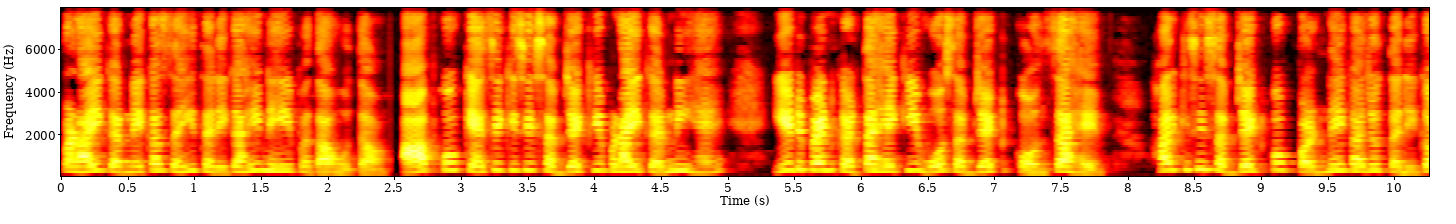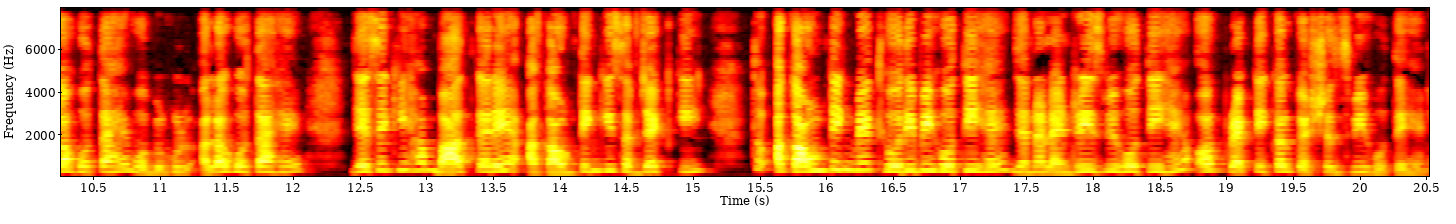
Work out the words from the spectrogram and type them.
पढ़ाई करने का सही तरीका ही नहीं पता होता। आपको कैसे किसी सब्जेक्ट की पढ़ाई करनी है? ये डिपेंड करता है कि वो सब्जेक्ट कौन सा है। हर किसी सब्जेक्ट को पढ़ने का जो तरीका होता है, वो बिल्कुल अलग होता है। जैसे कि हम बात करें अकाउंटिंग की सब्जेक्ट की तो अकाउंटिंग में थ्योरी भी होती है जनरल एंट्रीज भी होती हैं और प्रैक्टिकल क्वेश्चंस भी होते हैं।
